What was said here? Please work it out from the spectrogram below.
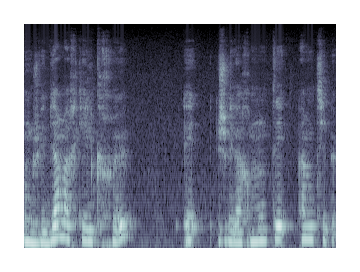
Donc je vais bien marquer le creux et je vais la remonter un petit peu.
